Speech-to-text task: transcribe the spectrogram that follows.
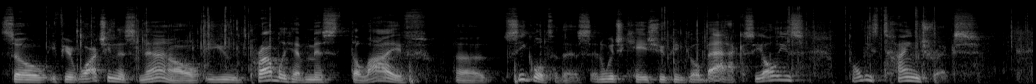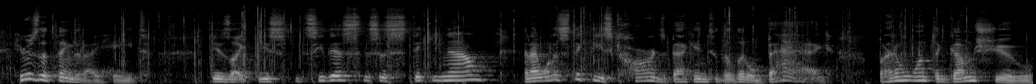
So if you're watching this now, you probably have missed the live uh, sequel to this, in which case you can go back. See all these, all these time tricks. Here's the thing that I hate is like these, see this? This is sticky now. And I want to stick these cards back into the little bag, but I don't want the gumshoe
